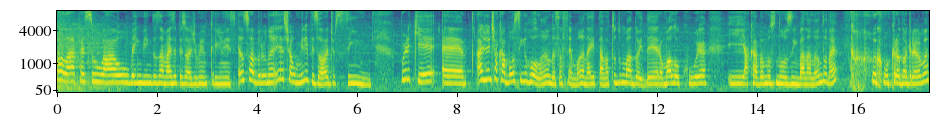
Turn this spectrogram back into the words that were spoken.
Olá pessoal, bem-vindos a mais episódio Mil Crimes. Eu sou a Bruna e este é um mini episódio, sim, porque é, a gente acabou se enrolando essa semana e tava tudo uma doideira, uma loucura e acabamos nos embananando, né, com o cronograma.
